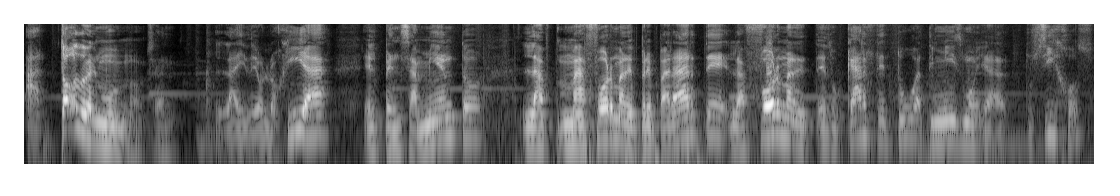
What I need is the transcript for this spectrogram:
a todo el mundo. O sea, la ideología, el pensamiento, la forma de prepararte, la forma de educarte tú a ti mismo y a tus hijos.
